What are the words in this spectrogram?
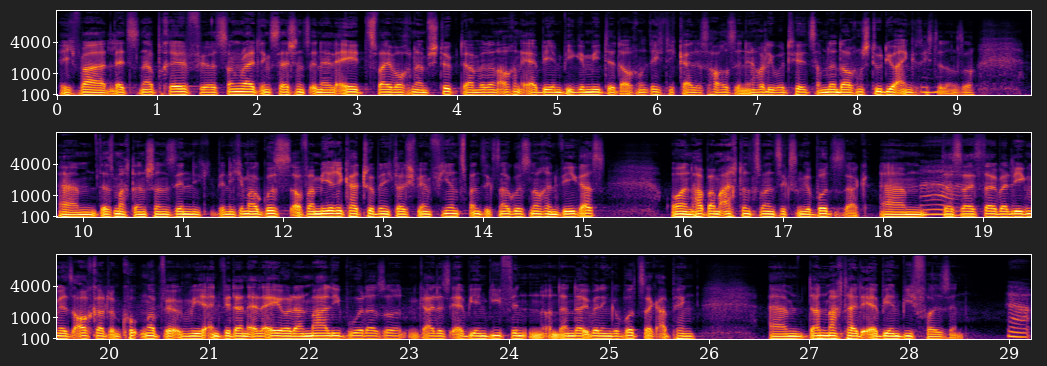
Ich war letzten April für Songwriting Sessions in LA zwei Wochen am Stück. Da haben wir dann auch ein Airbnb gemietet, auch ein richtig geiles Haus in den Hollywood Hills, haben dann da auch ein Studio eingerichtet mhm. und so. Ähm, das macht dann schon Sinn. Ich, wenn ich im August auf Amerika-Tour bin, ich glaube, ich bin am 24. August noch in Vegas und habe am 28. Geburtstag. Ähm, ah. Das heißt, da überlegen wir jetzt auch gerade und gucken, ob wir irgendwie entweder in LA oder in Malibu oder so ein geiles Airbnb finden und dann da über den Geburtstag abhängen. Ähm, dann macht halt Airbnb voll Sinn. Ja.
